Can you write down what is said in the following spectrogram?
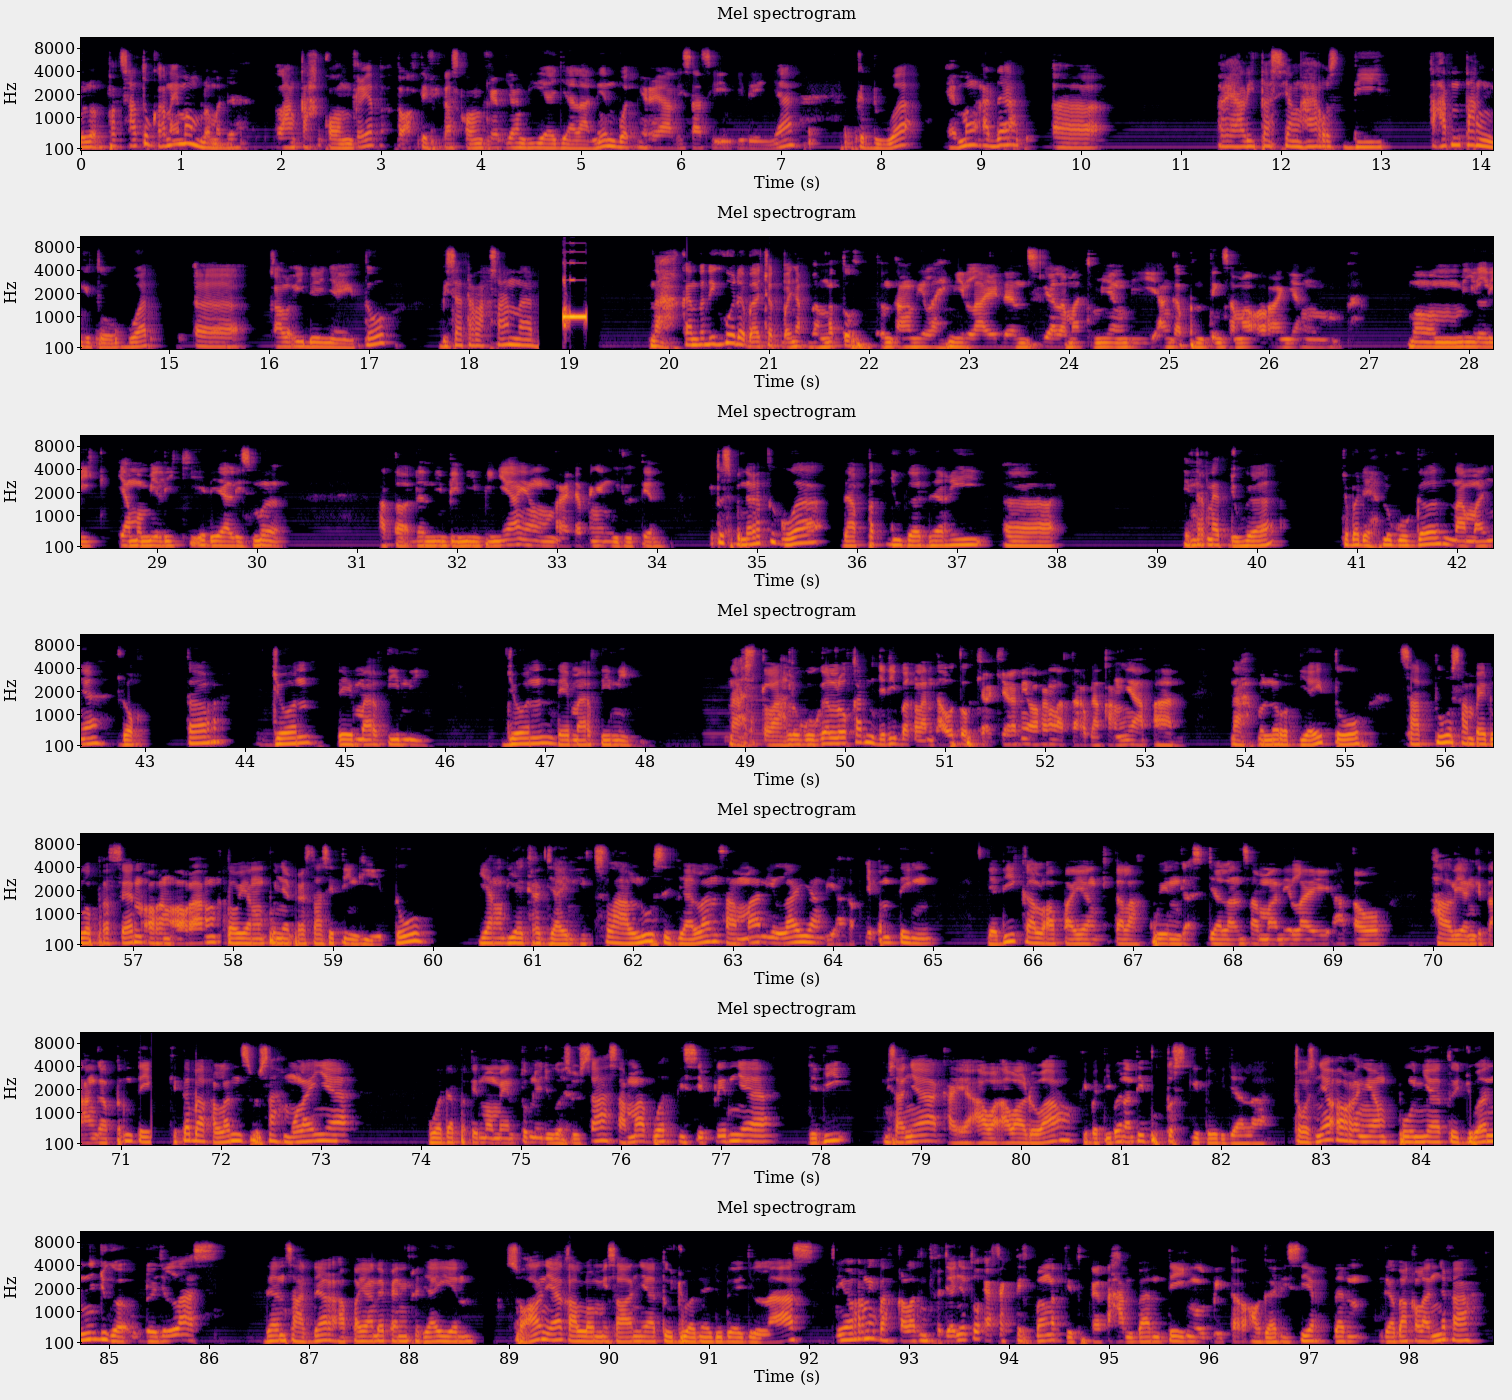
belum satu karena emang belum ada langkah konkret atau aktivitas konkret yang dia jalanin buat merealisasi idenya. Kedua emang ada uh, realitas yang harus ditantang gitu buat uh, kalau idenya itu bisa terlaksana Nah, kan tadi gue udah bacot banyak banget tuh tentang nilai-nilai dan segala macam yang dianggap penting sama orang yang memiliki yang memiliki idealisme atau dan mimpi-mimpinya yang mereka pengen wujudin. Itu sebenarnya tuh gue dapat juga dari uh, internet juga. Coba deh lu Google namanya Dr. John DeMartini. John DeMartini Nah setelah lu Google lu kan jadi bakalan tahu tuh kira-kira nih orang latar belakangnya apa. Nah menurut dia itu 1 sampai 2 persen orang-orang atau yang punya prestasi tinggi itu yang dia kerjain itu selalu sejalan sama nilai yang dianggapnya penting. Jadi kalau apa yang kita lakuin gak sejalan sama nilai atau hal yang kita anggap penting, kita bakalan susah mulainya. Buat dapetin momentumnya juga susah, sama buat disiplinnya. Jadi misalnya kayak awal-awal doang tiba-tiba nanti putus gitu di jalan. Terusnya orang yang punya tujuannya juga udah jelas dan sadar apa yang dia pengen kerjain. Soalnya kalau misalnya tujuannya juga jelas ini orang nih bakalan kerjanya tuh efektif banget gitu. Kayak tahan banting lebih terorganisir dan gak bakalan nyerah.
